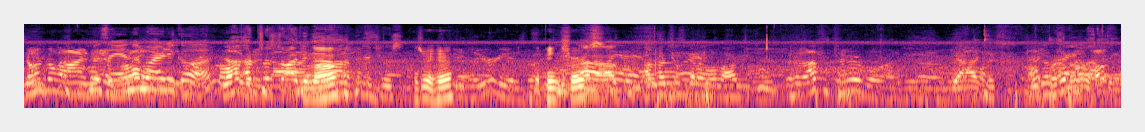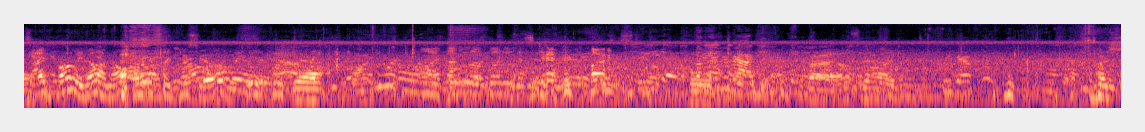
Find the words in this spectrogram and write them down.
Don't go behind Jose him. and them already go up. Yeah, I'm just trying to get No. on the pictures. It's right here. The pink oh, shirts. I'm just gonna hold on. That's a terrible idea. Yeah, I just, I oh, don't know. I'd probably not. I'll purposely push you over. Yeah. There was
